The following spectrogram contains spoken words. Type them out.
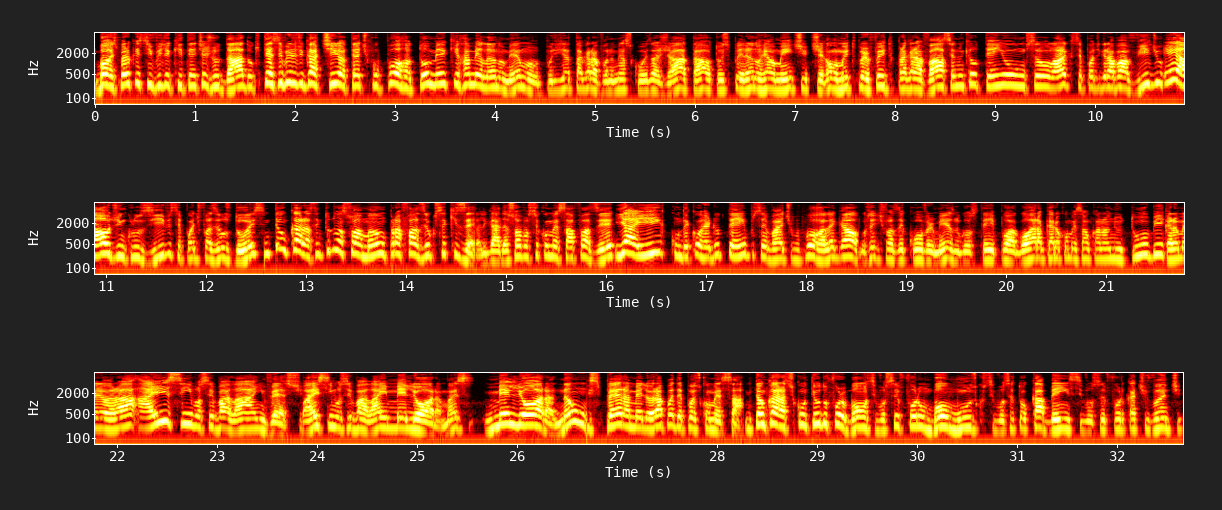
Bom, espero que esse vídeo aqui tenha te ajudado, que tenha vídeo de gatilho até, tipo, porra, eu tô meio que ramelando mesmo, eu podia estar tá gravando minhas coisas já, tá? Eu tô esperando realmente chegar o um momento perfeito para gravar, sendo que eu tenho um celular que você pode gravar vídeo e áudio, inclusive, você pode fazer os dois. Então, cara, você tem tudo na sua mão para fazer o que você quiser, tá ligado? É só você começar a fazer, e aí, com o decorrer do tempo, você vai, tipo, porra, legal, gostei de fazer cover mesmo, gostei, pô, agora quero começar um canal no YouTube, quero melhorar, aí sim você vai lá e investe. Aí sim você vai lá e melhora, mas melhora, não espera melhorar para depois começar. Então, cara, se o conteúdo for bom, se você for um bom músico, se você tocar bem, se você for cativante,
